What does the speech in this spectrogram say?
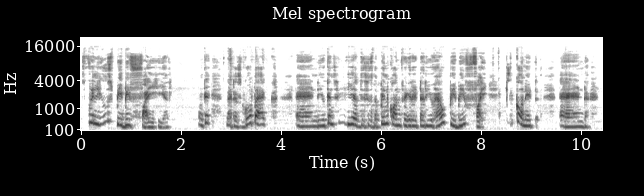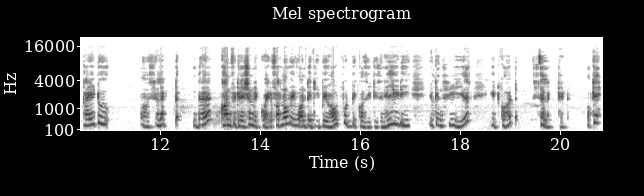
So we'll use pb5 here. Okay? Let us go back. And you can see here this is the pin configurator. You have pb5 click on it and try to uh, select the configuration required. For now we want a GPIO output because it is an led you can see here it got selected. Okay?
